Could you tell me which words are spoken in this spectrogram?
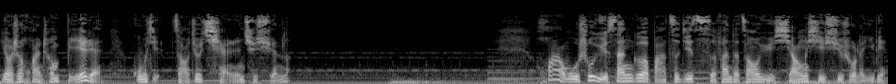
要是换成别人，估计早就遣人去寻了。华五叔与三哥把自己此番的遭遇详细叙述了一遍，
